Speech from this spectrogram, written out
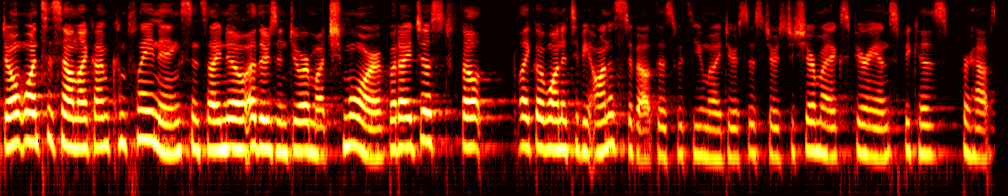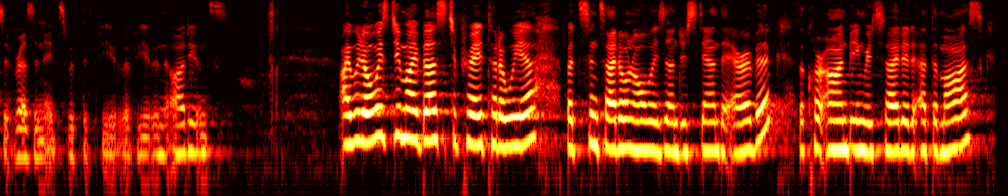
don't want to sound like I'm complaining since I know others endure much more, but I just felt like I wanted to be honest about this with you, my dear sisters, to share my experience because perhaps it resonates with the few of you in the audience. I would always do my best to pray Taraweeh, but since I don't always understand the Arabic, the Quran being recited at the mosque,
